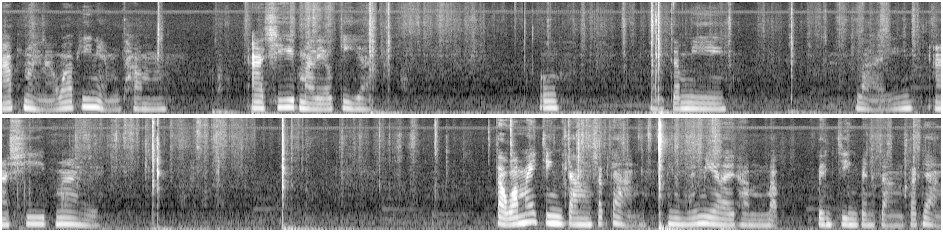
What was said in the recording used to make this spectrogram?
นับหน่อยนะว่าพี่เหนียมทำอาชีพมาแล้วกี่อย่างโอ้จะมีหลายอาชีพมากเลย แต่ว่าไม่จริงจังสักอย่างยังไม่มีอะไรทำแบบเป็นจริงเป็นจังสักอย่าง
